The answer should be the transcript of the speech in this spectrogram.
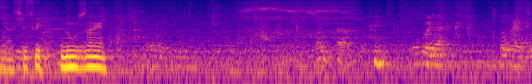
nhà siêu thủy Nuzanen Quên rồi. Lúc này cũng không ăn được ăn đất đây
